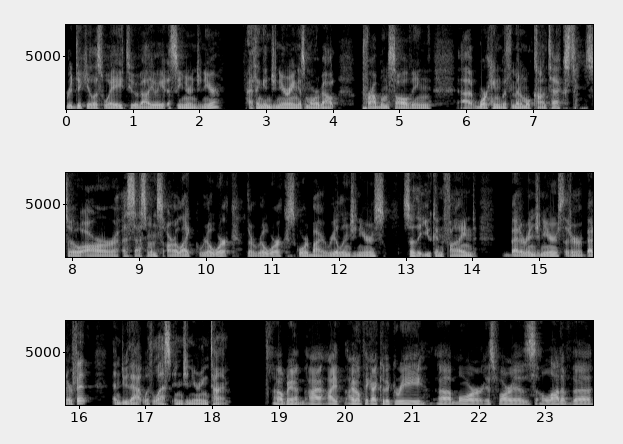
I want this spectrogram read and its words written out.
ridiculous way to evaluate a senior engineer. I think engineering is more about problem solving, uh, working with minimal context. So our assessments are like real work. They're real work scored by real engineers so that you can find better engineers that are a better fit and do that with less engineering time. Oh man, I, I, I don't think I could agree uh, more as far as a lot of the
